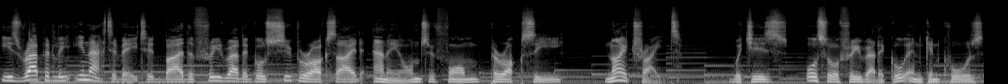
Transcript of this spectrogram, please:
is rapidly inactivated by the free radical superoxide anion to form peroxynitrite, which is also a free radical and can cause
